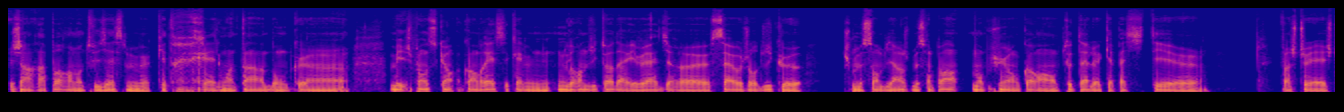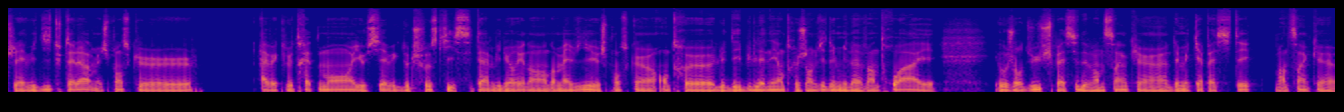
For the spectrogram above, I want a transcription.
J'ai un rapport à l'enthousiasme qui est très lointain, donc. Euh, mais je pense qu'en vrai, c'est quand même une, grande victoire d'arriver à dire euh, ça aujourd'hui que je me sens bien. Je me sens pas non plus encore en totale capacité. Euh, enfin, je te, je te l'avais dit tout à l'heure, mais je pense que avec le traitement et aussi avec d'autres choses qui s'étaient améliorées dans, ma vie, je pense qu'entre le début de l'année, entre janvier 2023 et, aujourd'hui, je suis passé de 25 euh, de mes capacités, 25% euh,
